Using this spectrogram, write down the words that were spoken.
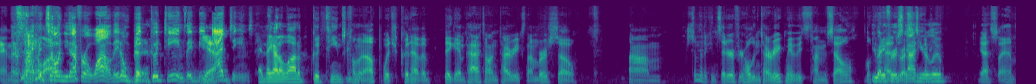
and they're I've been lot. Of, telling you that for a while. They don't beat good teams; they beat Yeah. bad teams. and they got a lot of good teams coming up, which could have a big impact on Tyreek's numbers. So, um, something to consider if you're holding Tyreek. Maybe it's time to sell. You looking ready ahead for a to the rest of stat here. Lou? Yes, I am.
